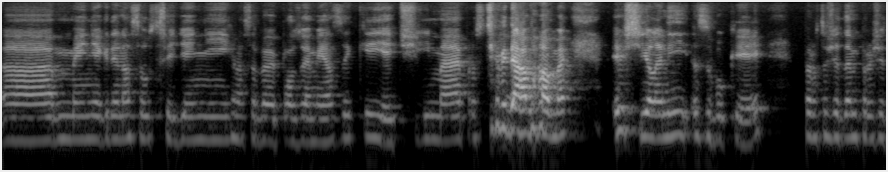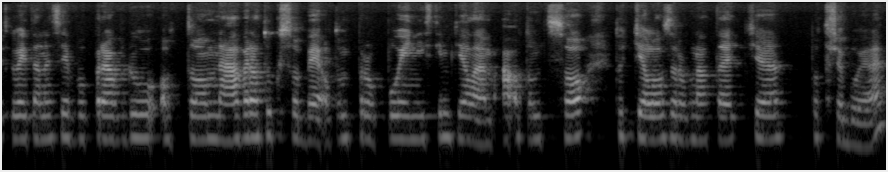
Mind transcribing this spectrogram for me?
Eh, my někdy na soustředěních na sebe vyplazujeme jazyky, ječíme, prostě vydáváme šílený zvuky protože ten prožitkový tanec je opravdu o tom návratu k sobě, o tom propojení s tím tělem a o tom, co to tělo zrovna teď potřebuje,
